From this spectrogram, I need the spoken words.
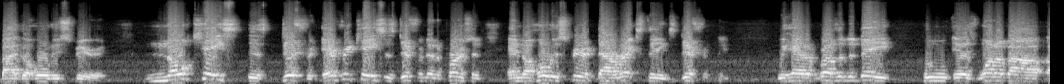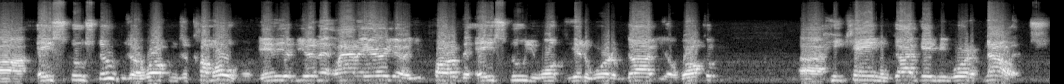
by the Holy Spirit. No case is different. Every case is different than a person, and the Holy Spirit directs things differently. We had a brother today who is one of our uh, A school students are welcome to come over. Any of you in the Atlanta area, are you part of the A school, you want to hear the word of God, you're welcome. Uh, he came and God gave me word of knowledge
